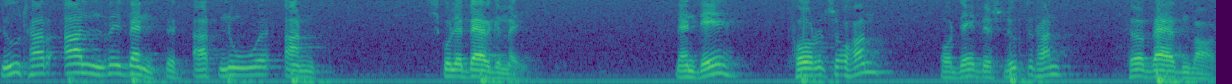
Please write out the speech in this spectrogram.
Gud har aldri ventet at noe annet skulle berge meg. Men det forutså han, og det besluttet han før verden var.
